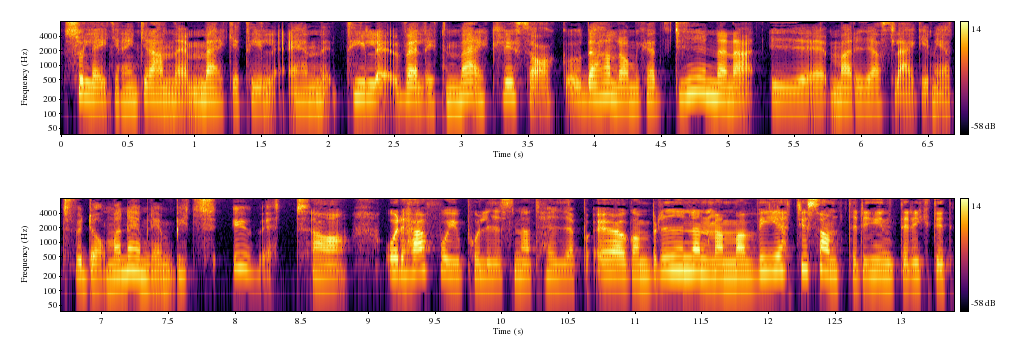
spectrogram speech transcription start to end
så lägger en granne märke till en till väldigt märklig sak. Och Det handlar om gardinerna i Marias lägenhet, för de har nämligen bytts ut. Ja, och det här får ju polisen att höja på ögonbrynen, men man vet ju samtidigt inte riktigt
